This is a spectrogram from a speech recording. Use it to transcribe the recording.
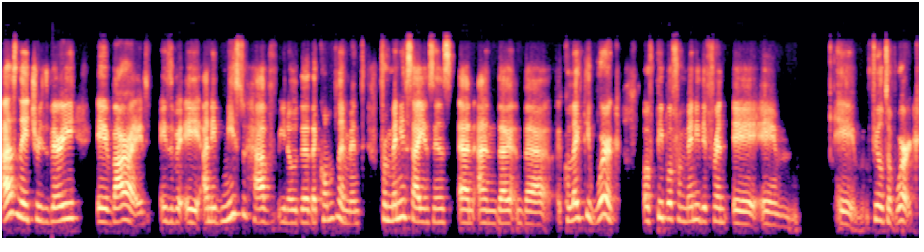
as nature is very uh, varied is and it needs to have you know the, the complement from many sciences and and the, the collective work of people from many different um, fields of work.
